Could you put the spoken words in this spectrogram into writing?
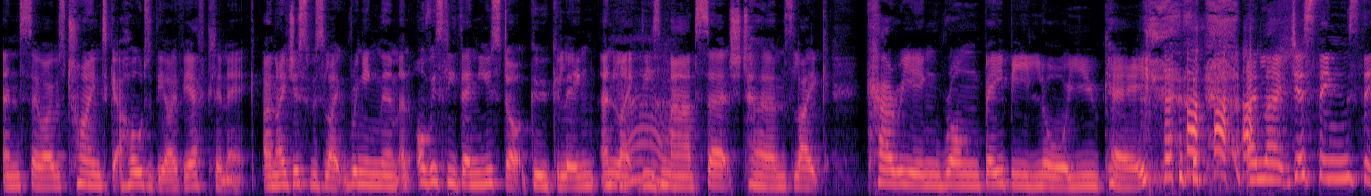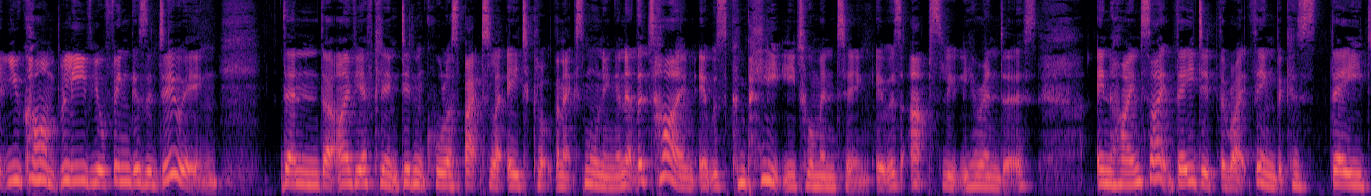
and so I was trying to get hold of the IVF clinic, and I just was like ringing them, and obviously then you start googling and like these mad search terms like carrying wrong baby law UK and like just things that you can't believe your fingers are doing then the IVF clinic didn't call us back till like eight o'clock the next morning. And at the time, it was completely tormenting. It was absolutely horrendous. In hindsight, they did the right thing because they'd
